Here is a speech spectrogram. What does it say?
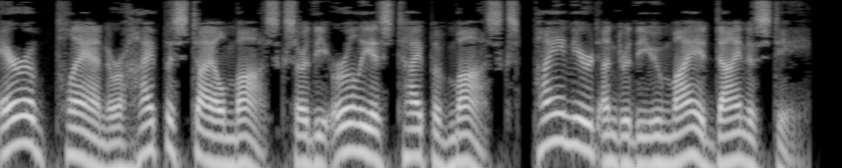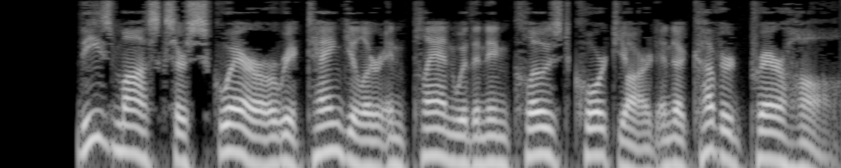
Arab plan or hypostyle mosques are the earliest type of mosques, pioneered under the Umayyad dynasty. These mosques are square or rectangular in plan with an enclosed courtyard and a covered prayer hall.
